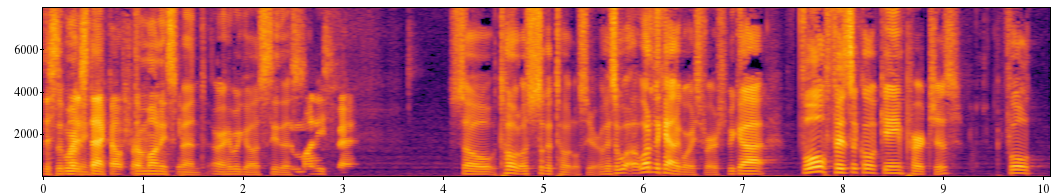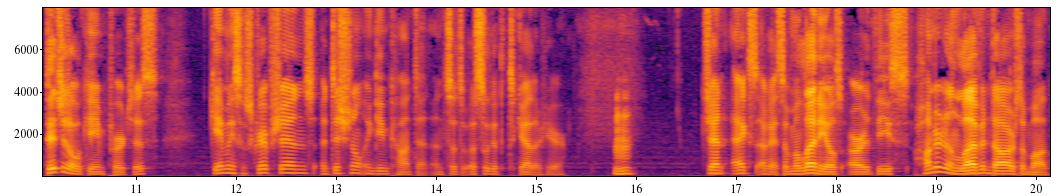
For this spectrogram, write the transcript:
this The is where the stat comes from. The money spent. All right, here we go. Let's see this. The money spent. So total. Let's just look at totals here. Okay, so what are the categories first? We got full physical game purchase, full digital game purchase, gaming subscriptions, additional in-game content, and so let's look at it together here. Mhm. Gen X. Okay, so millennials are these hundred and eleven dollars a month.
